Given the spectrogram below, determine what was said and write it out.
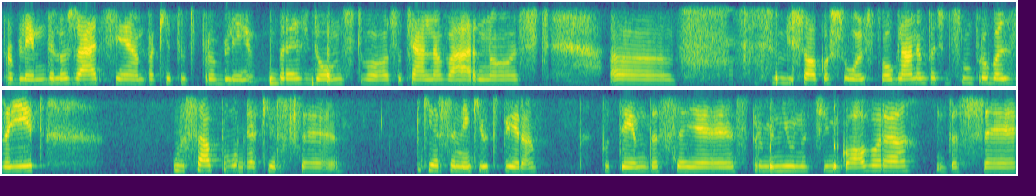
problem deložacije, ampak je tudi problem brezdomstvo, socialna varnost, uh, visoko šolstvo. V glavnem pač, da smo probali zajeti vsa polja, kjer se, kjer se nekaj odpira. Potem, da se je spremenil način govora, da se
